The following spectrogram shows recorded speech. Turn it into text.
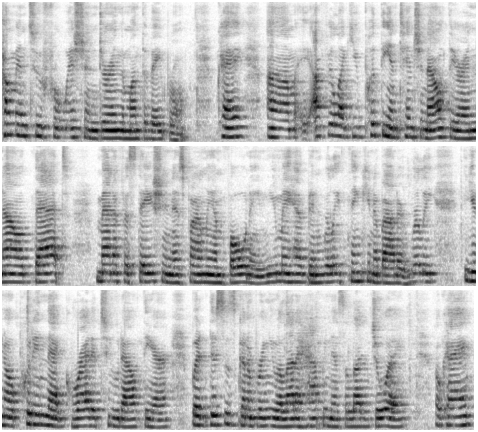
come into fruition during the month of April. Okay, um, I feel like you put the intention out there and now that manifestation is finally unfolding. You may have been really thinking about it, really, you know, putting that gratitude out there. But this is going to bring you a lot of happiness, a lot of joy. Okay,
